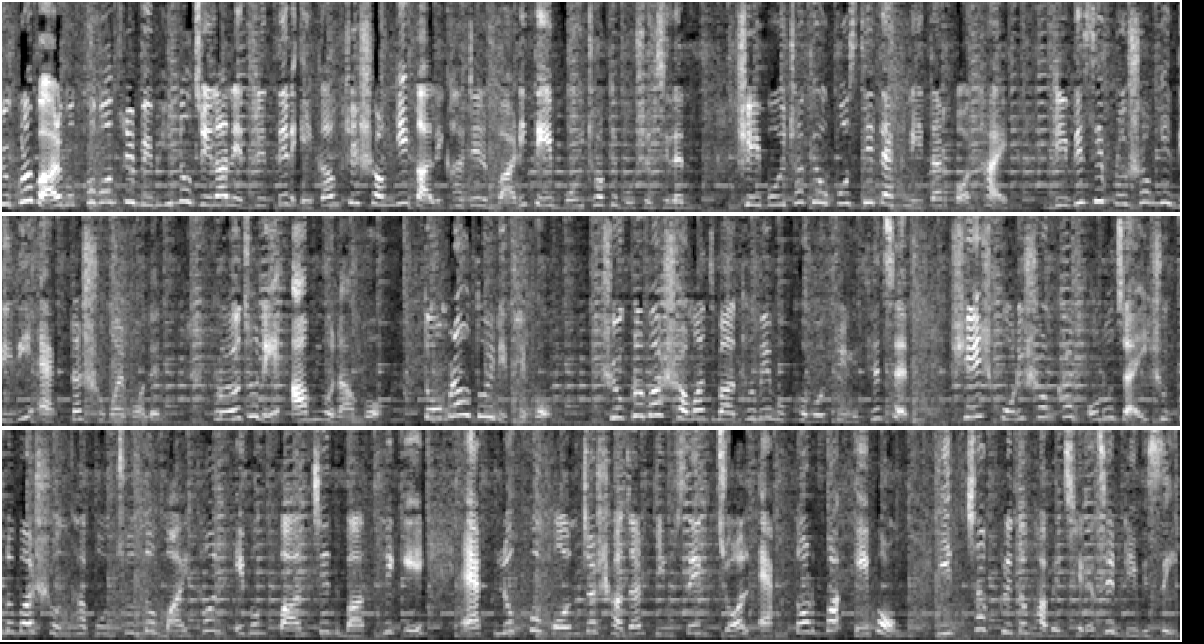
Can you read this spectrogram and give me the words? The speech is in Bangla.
শুক্রবার মুখ্যমন্ত্রী বিভিন্ন জেলা নেতৃত্বের একাংশের সঙ্গে কালীঘাটের বাড়িতে বৈঠকে বসেছিলেন। সেই বৈঠকে উপস্থিত এক নেতার কথায় ডিভিসি প্রসঙ্গে দিদি একটা সময় বলেন, প্রয়োজনে আমিও নামব, তোমরাও তৈরি থেকো। শুক্রবার সমাজ মাধ্যমে মুখ্যমন্ত্রী লিখেছেন, শেষ পরিসংখ্যান অনুযায়ী শুক্রবার সন্ধ্যা পর্যন্ত মাইথন এবং পাঞ্চেত বাঁধ থেকে এক লক্ষ পঞ্চাশ হাজার কিউসেক জল একতরফা এবং ইচ্ছাকৃতভাবে ছেড়েছে ডিভিসি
